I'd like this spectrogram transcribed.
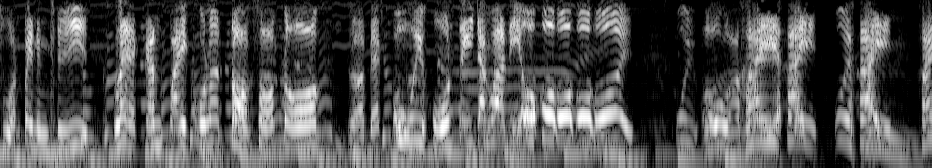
สวนไปหนึ่งทีแลกกันไปคนละดอกสองดอก เสือแบกอุ้ยโหนตีจังหวะนี้โอ้โหอุ้ยโอ้ให้ให้อุ้ยให้ให้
